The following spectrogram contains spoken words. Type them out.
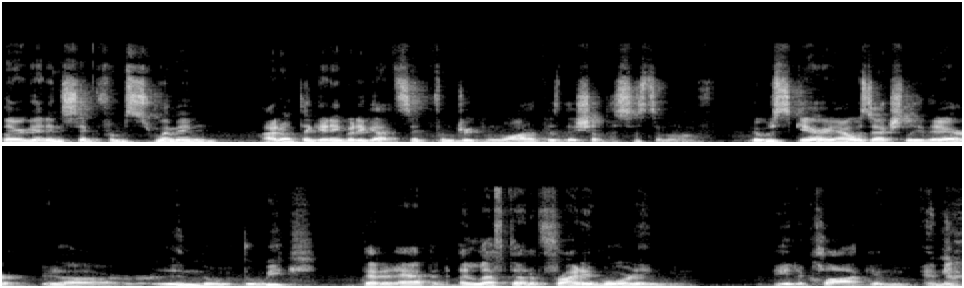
they're getting sick from swimming I don't think anybody got sick from drinking water because they shut the system off. It was scary. I was actually there uh, in the, the week that it happened. I left on a Friday morning, 8 o'clock, and, and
